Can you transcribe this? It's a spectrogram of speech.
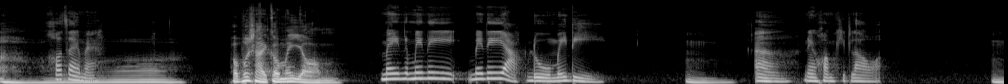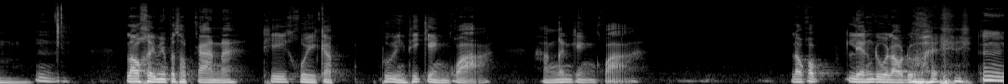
อ๋อเข้าใจไหมเพราะผู้ชายก็ไม่ยอม ไม่ไม่ได้ไม่ได้อยากดูไม่ดี อืมอ่า ในความคิดเราอะอืมอืมเราเคยมีประสบการณ์นะ ที่คุยกับผู้หญิงที่เก่งกว่า หาเงินเก่งกว่า เราก็เลี้ยงดูเราด้วยอืม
